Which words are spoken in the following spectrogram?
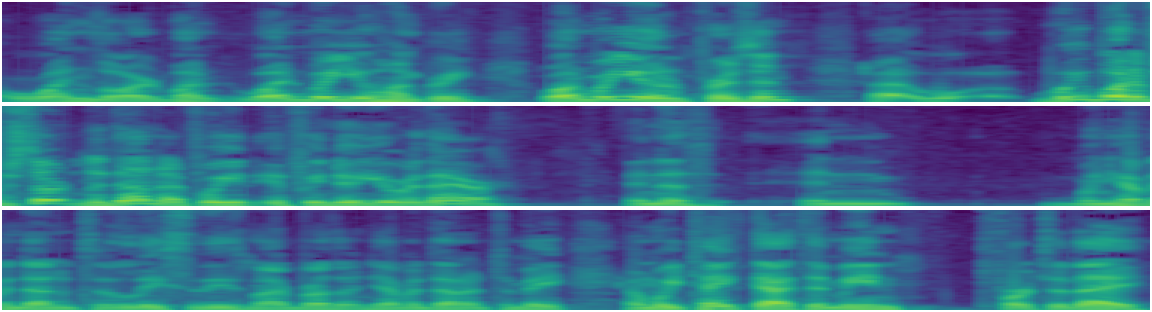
When, Lord? When, when were you hungry? When were you in prison? Uh, we would have certainly done it if we, if we knew you were there. In the, in, when you haven't done it to the least of these, my brethren, you haven't done it to me. And we take that to mean for today.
